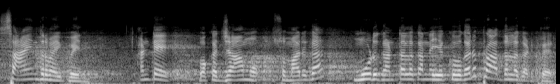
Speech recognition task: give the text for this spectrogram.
సాయంత్రం అయిపోయింది. అంటే ఒక జాము సుమారుగా మూడు గంటల కన్నా ఎక్కువగానే ప్రార్థనలు గడిపారు.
